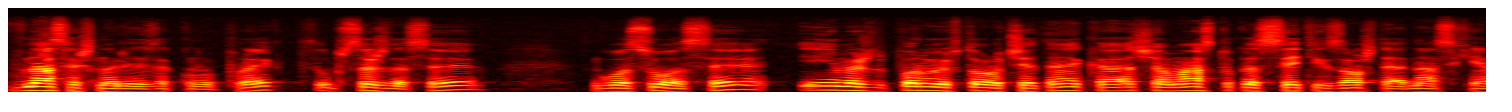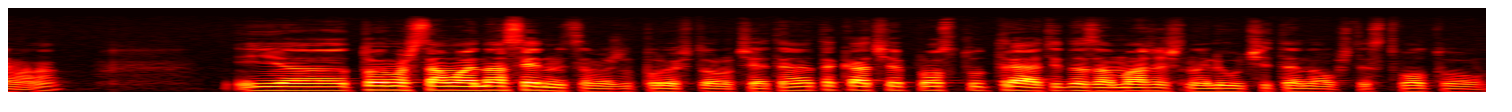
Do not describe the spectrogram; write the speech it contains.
Внасяш нали, законопроект, обсъжда се, гласува се и между първо и второ четене казваш, ама аз тук сетих за още една схема, и а, той имаш само една седмица между първо и второ четене, така че просто трябва ти да замажеш нали, очите на обществото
